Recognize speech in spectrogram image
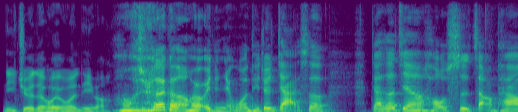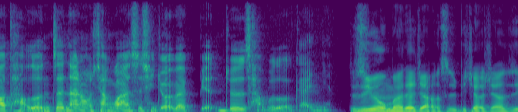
你觉得会有问题吗？我觉得可能会有一点点问题。就假设假设今天侯市长他要讨论郑南榕相关的事情，就会被编，就是差不多的概念。只是因为我们要在讲的是比较像是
